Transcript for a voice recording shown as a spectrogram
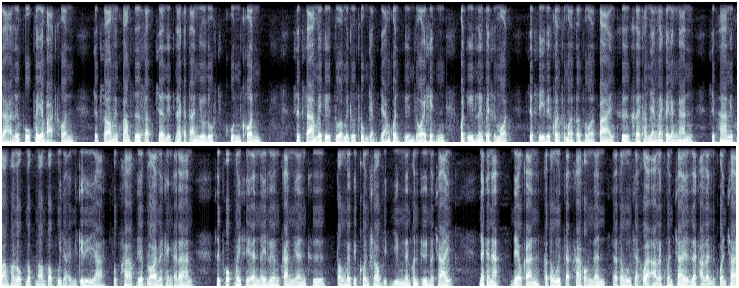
ษาหรือผูกพยาบาทคน 12. มีความซื่อสัตย์จริตและกตัญญูรู้คุณคน 13. ไม่ถือตัวไม่ดูถูกหยียบหยามคนอื่น โดยเห็นคนอื่นเลยไปเสียหมด 14. เป็นคนเสมอต้นเสมอปลาย คือเคยทำอย่างไรก็อย่างนั้น 15. มีความเคารพนบน้อมต่อผู้ใหญ่มีกิริยา สุภาพเรียบร้อยไม่แข็งกระด้าน 16. ไม่เสียในเรื่องการเงินคือ ต้องไม่เป็นคนชอบหยิบยืมเงินคนอื่นมาใช้ ในขณะเดียวกันก็ต้องรู้จักค่าของเงิน แต่ต้องรู้จักว่าอะไรควรใช้และอะไรไม่ควรใช้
